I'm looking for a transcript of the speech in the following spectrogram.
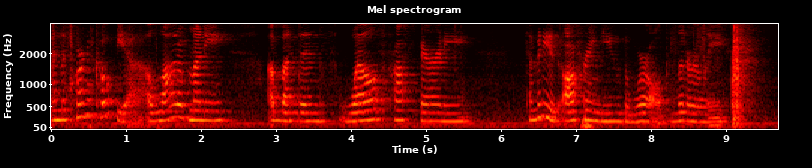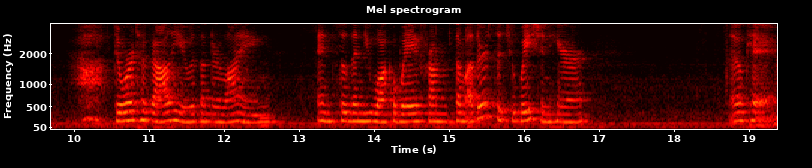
and the cornucopia, a lot of money, abundance, wealth, prosperity. Somebody is offering you the world, literally. Door to value is underlying. And so then you walk away from some other situation here. Okay.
